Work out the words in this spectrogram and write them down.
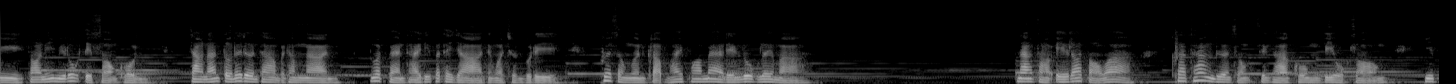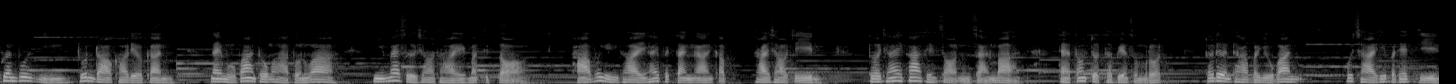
มี ตอนนี้มีลูกติดสองคน จากนั้นตนได้เดินทางไปทำงานนวดแผนไทยที่พัทยาจังหวัดชลบุรี เพื่อส่งเงินกลับให้พ่อแม่เลี้ยงลูกเรื่อยมา นางสาวเอเล่าต่อว่ากระทั่งเดือน 2 สิงหาคม ปี 62 มีเพื่อนผู้หญิงรุ่นราวคราวเดียวกัน ในหมู่บ้านโทรมาหาตนว่า มีแม่สื่อชาวไทยมาติดต่อ หาผู้หญิงไทยให้ไปแต่งงานกับชายชาวจีน โดยจะให้ค่าสินสอด1 0 0 0 0 0บาท แต่ต้องจดทะเบียนสมรส และเดินทางไปอยู่บ้านผู้ชายที่ประเทศจีน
